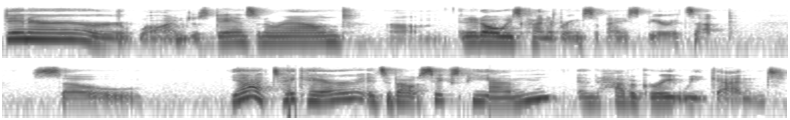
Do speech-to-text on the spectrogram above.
dinner or while I'm just dancing around, um, and it always kind of brings my spirits up. So yeah, take care. It's about 6 p.m. and have a great weekend.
